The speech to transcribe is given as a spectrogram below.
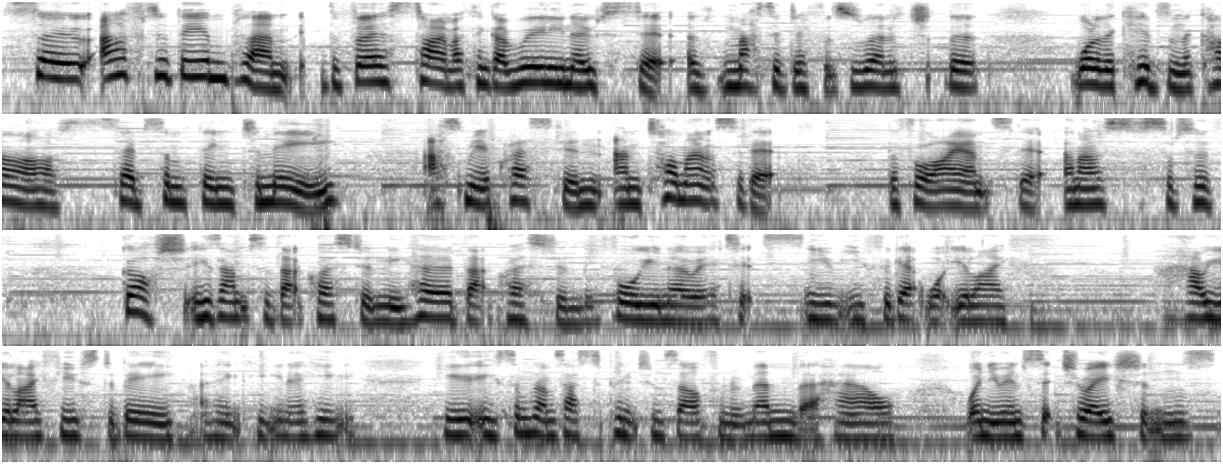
So after the implant, the first time I think I really noticed it, a massive difference was when the, one of the kids in the car said something to me, asked me a question, and Tom answered it before I answered it. And I was sort of, gosh, he's answered that question, he heard that question. Before you know it, it's, you, you forget what your life, how your life used to be. I think, you know, he, he, he sometimes has to pinch himself and remember how when you're in situations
